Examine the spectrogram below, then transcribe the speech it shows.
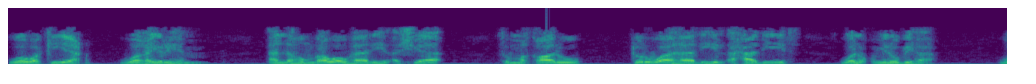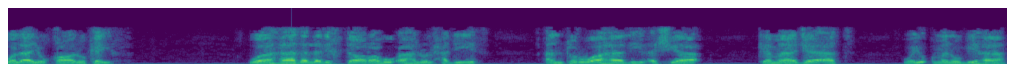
ووكيع وغيرهم أنهم رووا هذه الأشياء ثم قالوا تروى هذه الأحاديث ونؤمن بها ولا يقال كيف. وهذا الذي اختاره أهل الحديث أن تروى هذه الأشياء كما جاءت ويؤمن بها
